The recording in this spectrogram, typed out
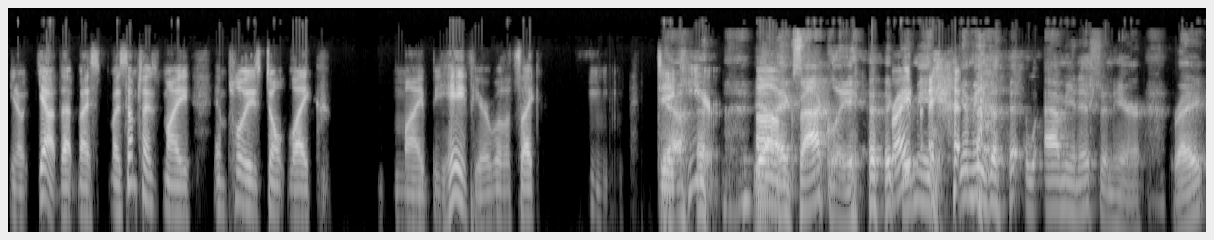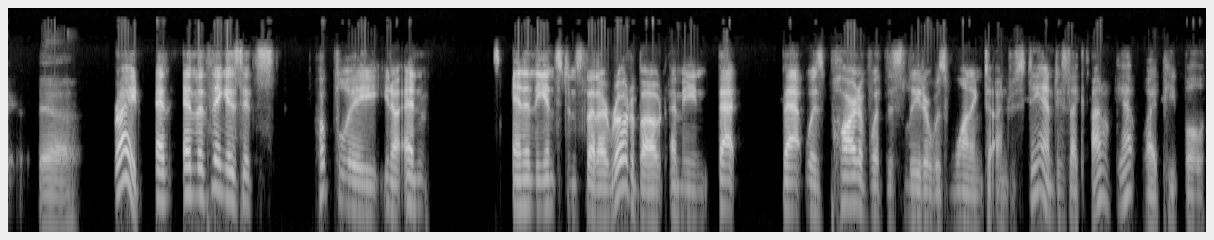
you know yeah that my, my sometimes my employees don't like my behavior well it's like hmm, dig yeah. here yeah um, exactly right give me give me the ammunition here right yeah right and and the thing is it's hopefully you know and and in the instance that i wrote about i mean that that was part of what this leader was wanting to understand. He's like, I don't get why people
